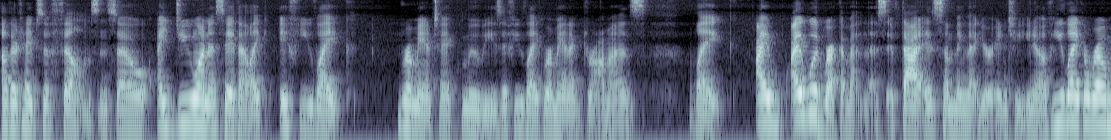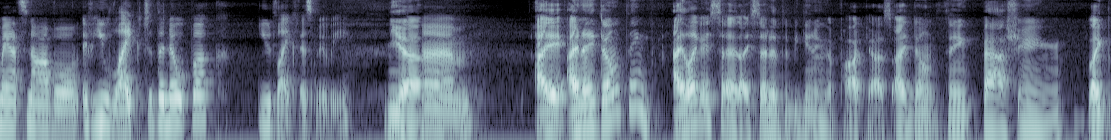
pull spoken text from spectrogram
other types of films. And so I do want to say that like if you like romantic movies, if you like romantic dramas, like I I would recommend this if that is something that you're into. You know, if you like a romance novel, if you liked The Notebook, you'd like this movie. Yeah. Um I and I don't think I like I said I said at the beginning of the podcast I don't think bashing like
